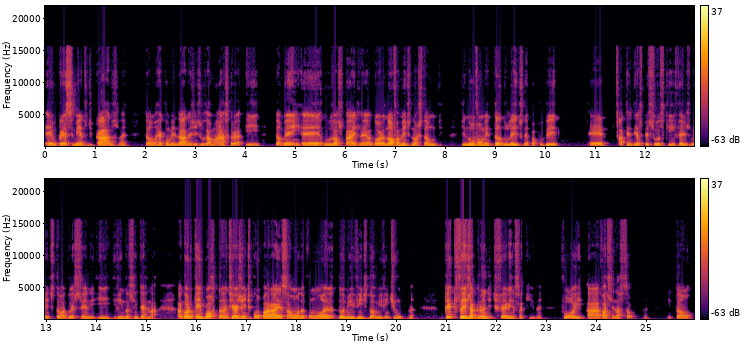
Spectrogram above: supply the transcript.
é, o crescimento de casos, né? Então, é recomendado a gente usar máscara e também é, os hospitais, né? Agora, novamente, nós estamos de, novo aumentando leitos, né? Para poder é, atender as pessoas que, infelizmente, estão adoecendo e, e vindo a se internar. Agora, o que é importante é a gente comparar essa onda com 2020 e 2021, né? O que, que fez a grande diferença aqui? Né? Foi a vacinação. Né? Então,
